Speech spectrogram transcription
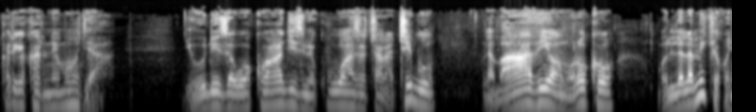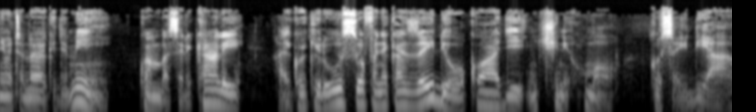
katika karne moja. Juhudi za uokoaji zimekuwa za taratibu, na baadhi ya Wamoroko walilalamika kwenye mitandao ya kijamii kwamba serikali haikuwa ikiruhusu wafanyakazi zaidi wa uokoaji nchini humo kusaidia.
